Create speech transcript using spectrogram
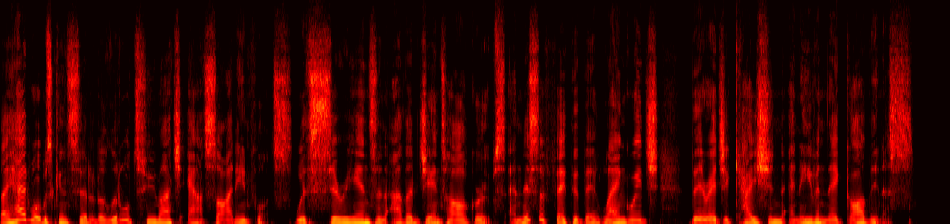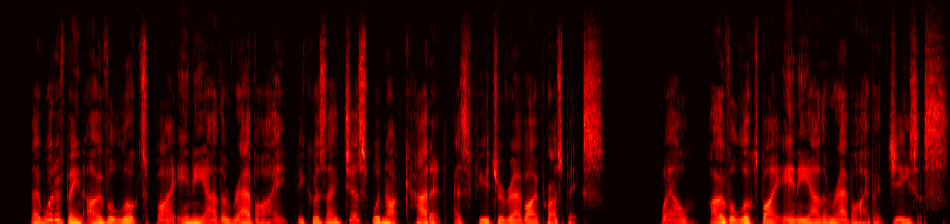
They had what was considered a little too much outside influence with Syrians and other Gentile groups, and this affected their language, their education, and even their godliness. They would have been overlooked by any other rabbi because they just would not cut it as future rabbi prospects. Well, overlooked by any other rabbi but Jesus.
